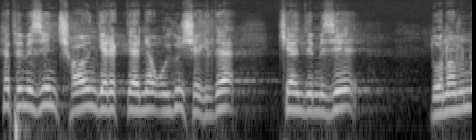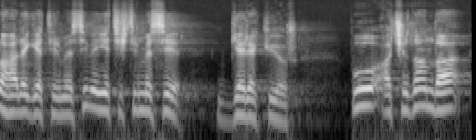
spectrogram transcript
Hepimizin çağın gereklerine uygun şekilde kendimizi donanımlı hale getirmesi ve yetiştirmesi gerekiyor. Bu açıdan da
